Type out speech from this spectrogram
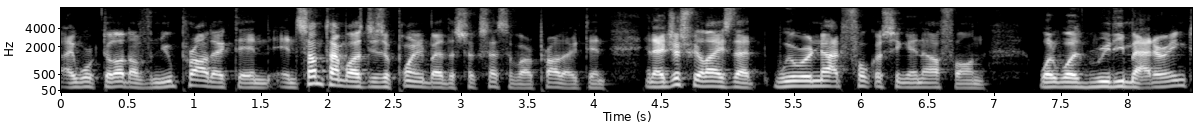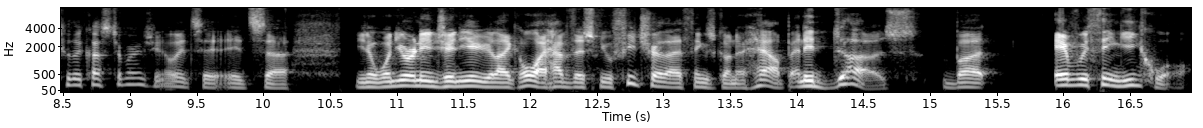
I worked a lot of new product and and sometimes I was disappointed by the success of our product and and I just realized that we were not focusing enough on what was really mattering to the customers. You know, it's it's uh, you know when you're an engineer, you're like, oh, I have this new feature that I think is going to help, and it does, but everything equal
